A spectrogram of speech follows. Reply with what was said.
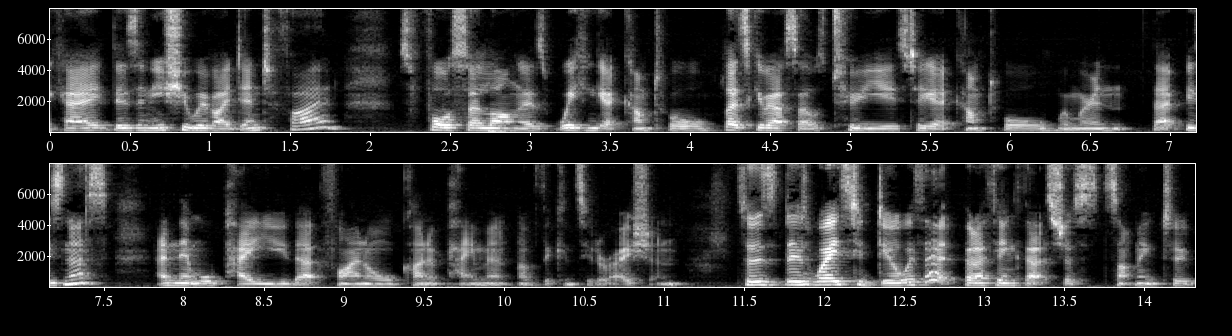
Okay, there's an issue we've identified. For so long as we can get comfortable, let's give ourselves two years to get comfortable when we're in that business, and then we'll pay you that final kind of payment of the consideration. So there's, there's ways to deal with it, but I think that's just something to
